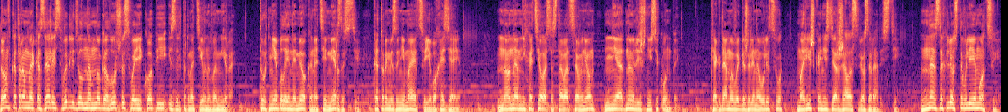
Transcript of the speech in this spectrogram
Дом, в котором мы оказались, выглядел намного лучше своей копии из альтернативного мира. Тут не было и намека на те мерзости, которыми занимается его хозяин. Но нам не хотелось оставаться в нем ни одной лишней секунды. Когда мы выбежали на улицу, Маришка не сдержала слезы радости – нас захлестывали эмоции.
